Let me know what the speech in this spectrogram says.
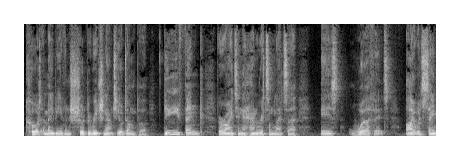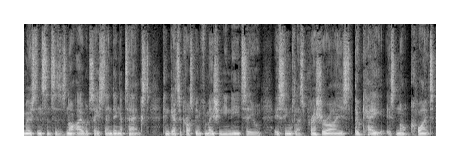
could and maybe even should be reaching out to your dumper. Do you think that writing a handwritten letter is worth it? I would say most instances it's not. I would say sending a text can get across the information you need to. It seems less pressurized. Okay, it's not quite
